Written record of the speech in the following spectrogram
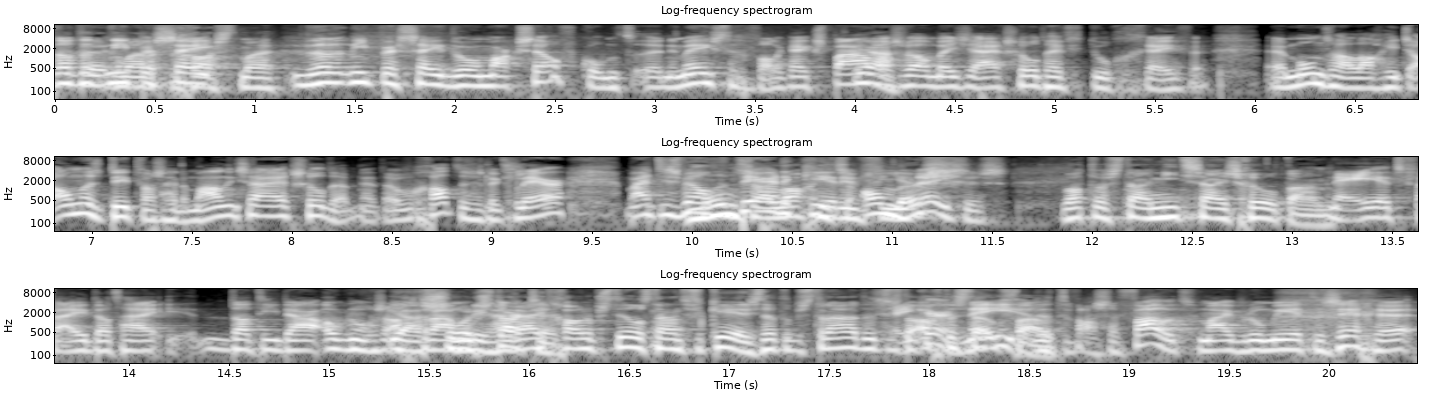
dat, het niet per se, gast, maar- dat het niet per se door Max zelf komt eh, in de meeste gevallen. Kijk, Spaan Ja. was wel een beetje eigen schuld, heeft hij toegegeven. Eh, Monza lag iets anders, dit was helemaal niet zijn eigen schuld, daar hebben we het net over gehad, dus Leclerc. Maar het is wel Monza de derde keer in vier races. Wat was daar niet zijn schuld aan? Nee, het feit dat hij, dat hij daar ook nog eens ja, achteraan sorry, moet hij starten. rijdt gewoon op stilstaand verkeer. Is dat op straat? Doet de achterste dat was een fout. Maar ik bedoel meer te zeggen,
